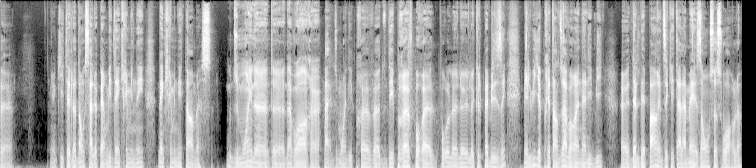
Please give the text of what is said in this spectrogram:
euh, qui était là. Donc, ça l'a permis d'incriminer, d'incriminer Thomas. Ou du moins de, de- d'avoir... euh, Ben, du moins des preuves, des preuves pour, pour le, le- le culpabiliser. Mais lui, il a prétendu avoir un alibi euh, dès le départ. Il dit qu'il était à la maison ce soir-là.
